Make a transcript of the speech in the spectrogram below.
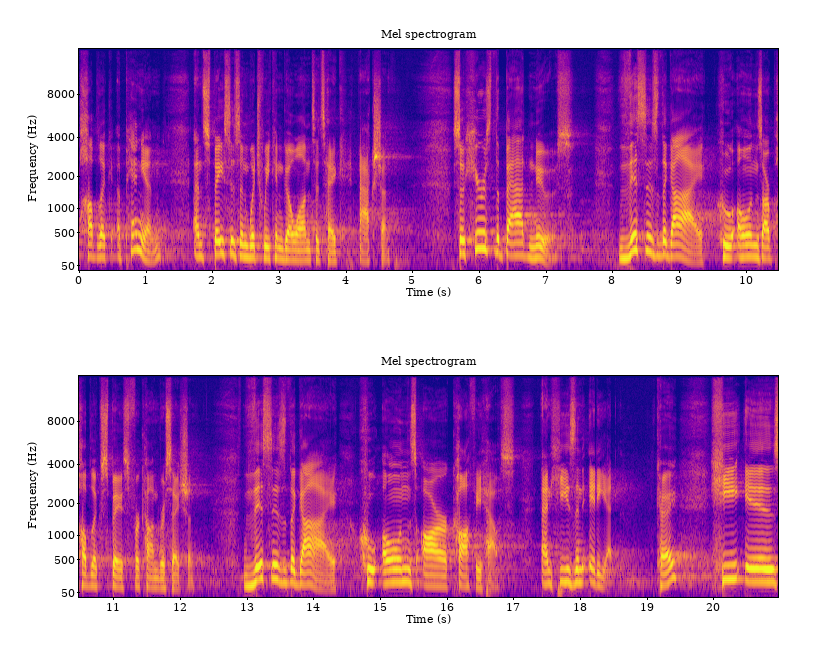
public opinion and spaces in which we can go on to take action. So here's the bad news this is the guy who owns our public space for conversation. This is the guy who owns our coffee house, and he's an idiot, okay? He is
